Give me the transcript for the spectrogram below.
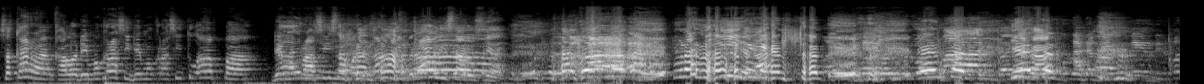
sekarang kalau demokrasi, demokrasi itu apa? Demokrasi sama dengan liberalis harusnya. Berat banget Iya nih kan? ngentot. Ngentot. Iya kan? Ada kampungnya di depan.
